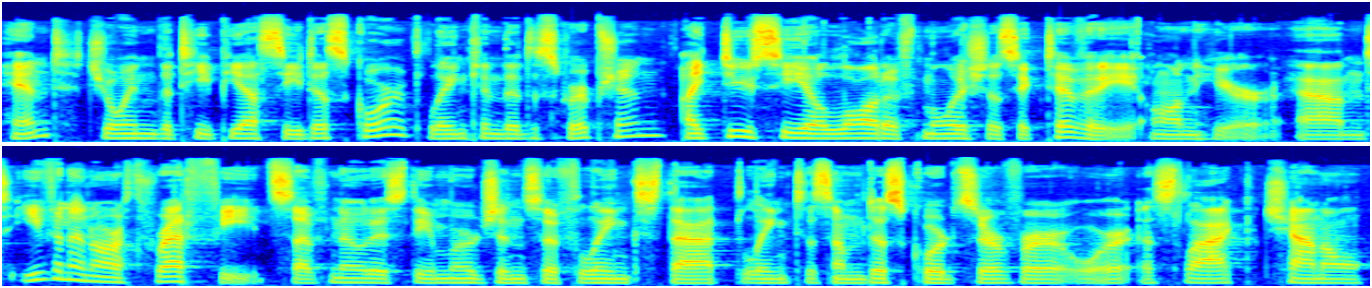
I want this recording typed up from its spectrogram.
hint, join the TPSC Discord, link in the description. I do see a lot of malicious activity on here, and even in our threat feeds, I've noticed the emergence of links that link to some Discord server or a Slack channel.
